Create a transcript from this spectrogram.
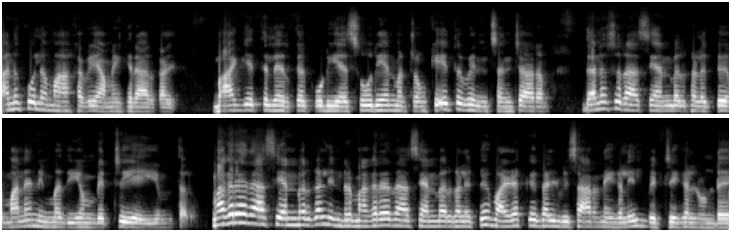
அனுகூலமாகவே அமைகிறார்கள். பாக்கியத்தில் இருக்கக்கூடிய சூரியன் மற்றும் கேத்துவின் சஞ்சாரம் தனுசு ராசி அன்பர்களுக்கு மன நிம்மதியும் வெற்றியையும் தரும். மகர ராசி அன்பர்கள் இன்று மகர ராசி அன்பர்களுக்கு வழக்குகள் விசாரணைகளில் வெற்றிகள் உண்டு.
